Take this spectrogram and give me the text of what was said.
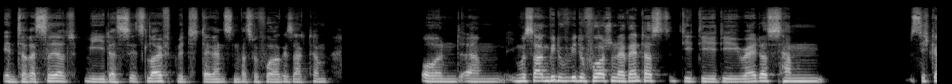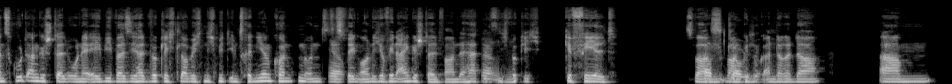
interessiert, wie das jetzt läuft mit der ganzen, was wir vorher gesagt haben. Und ähm, ich muss sagen, wie du, wie du vorher schon erwähnt hast, die, die, die Raiders haben sich ganz gut angestellt ohne AB, weil sie halt wirklich, glaube ich, nicht mit ihm trainieren konnten und ja. deswegen auch nicht auf ihn eingestellt waren. Der hat ja, jetzt nicht mhm. wirklich gefehlt. Es waren, waren genug andere da. Ähm,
